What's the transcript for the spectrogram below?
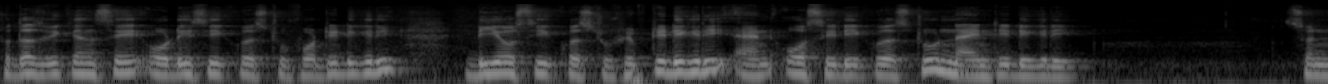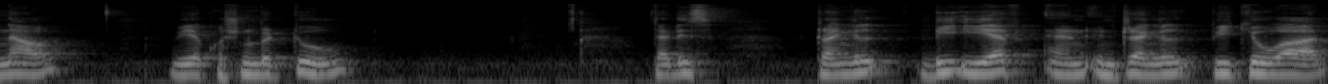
सो thus we can say O D C equals to forty degree D O C equals to fifty degree and O C D equals to ninety degree so now we have question number two that is triangle DEF and in triangle PQR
